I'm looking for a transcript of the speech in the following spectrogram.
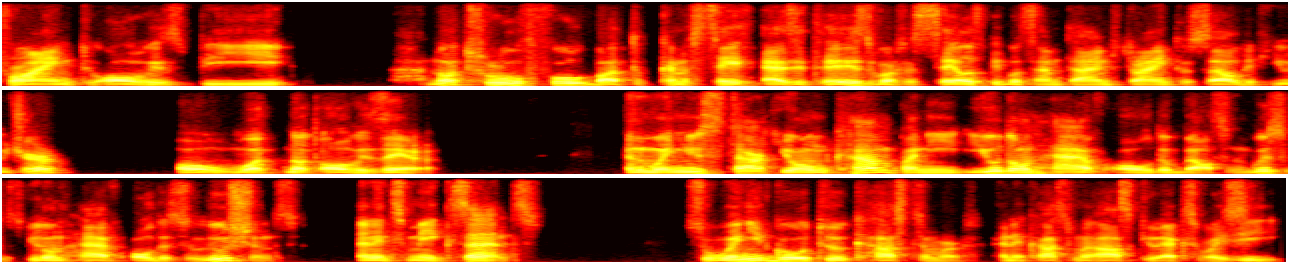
trying to always be not truthful, but kind of say as it is versus salespeople sometimes trying to sell the future or what not always there. And when you start your own company, you don't have all the bells and whistles. You don't have all the solutions, and it makes sense. So when you go to a customer and a customer asks you XYZ,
